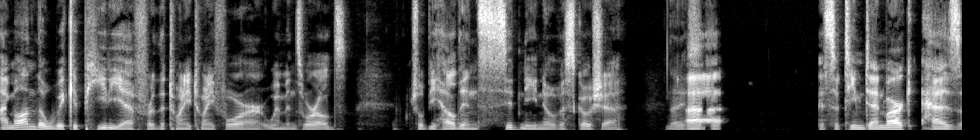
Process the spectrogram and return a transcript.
I'm on the Wikipedia for the 2024 Women's Worlds, which will be held in Sydney, Nova Scotia. Nice. Uh, so Team Denmark has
